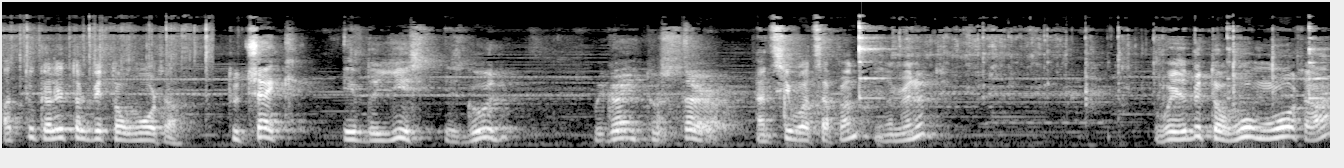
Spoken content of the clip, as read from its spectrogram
I took a little bit of water to check if the yeast is good. We're going to stir and see what's happened in a minute. With a bit of warm water,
